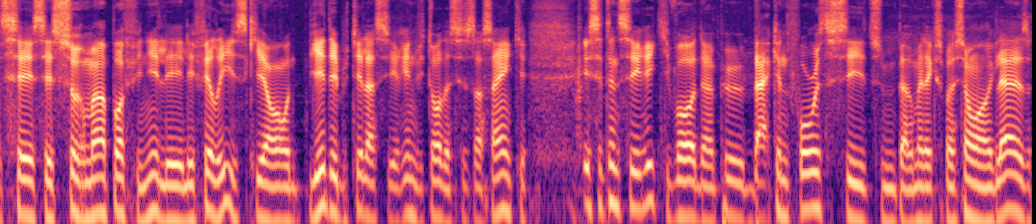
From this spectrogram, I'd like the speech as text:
C'est c'est sûrement pas fini. Les, les Phillies qui ont bien débuté la série, une victoire de 6 à 5. Et c'est une série qui va d'un peu back and forth, si tu me permets l'expression anglaise.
